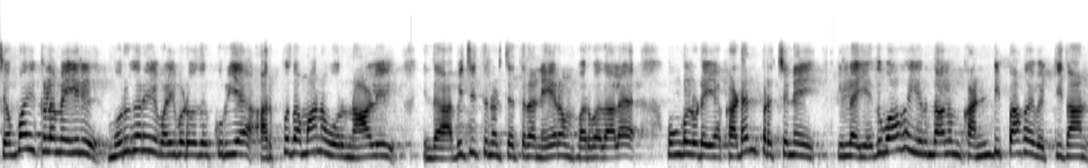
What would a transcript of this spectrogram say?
செவ்வாய்க்கிழமையில் முருகரை வழிபடுவதற்குரிய அற்புதமான ஒரு நாளில் இந்த அபிஜித் நட்சத்திர நேரம் வருவதால உங்களுடைய கடன் பிரச்சனை இல்லை எதுவாக இருந்தாலும் கண்டிப்பாக வெற்றிதான்.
